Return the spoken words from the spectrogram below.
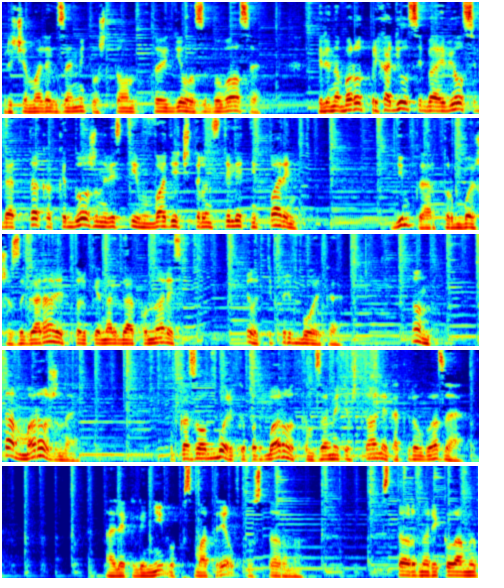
Причем Олег заметил, что он то и дело забывался, или наоборот приходил в себя и вел себя так, как и должен вести в воде 14-летний парень. Димка и Артур больше загорали, только иногда окунались. И вот теперь Борька. Он там мороженое. Указал Борька подбородком, заметив, что Олег открыл глаза. Олег лениво посмотрел в ту сторону. В сторону рекламы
